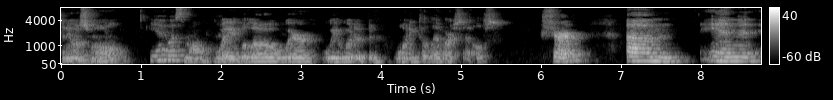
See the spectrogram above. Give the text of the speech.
And it was small. Yeah, it was small. Way below where we would have been wanting to live ourselves. Sure. Um, and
